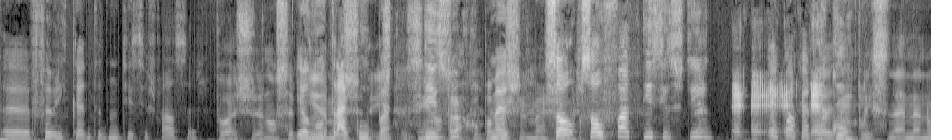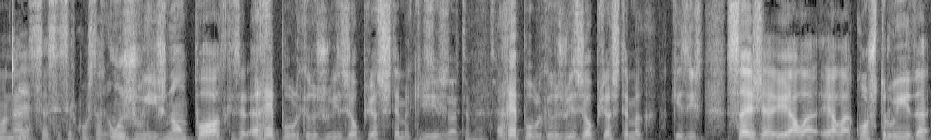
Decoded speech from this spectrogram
uh, fabricante de notícias falsas. Pois, eu não sabia. Ele não traz culpa isto, sim, disso, culpa, mas, mas, mas, só, mas, só o facto disso existir é, é, é qualquer é coisa. É cúmplice na, na, na, nessa circunstância. Um juiz não pode, quer dizer, a República dos Juízes é o pior sistema que existe. Exatamente. A República dos Juízes é o pior sistema que existe. Seja ela, ela construída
